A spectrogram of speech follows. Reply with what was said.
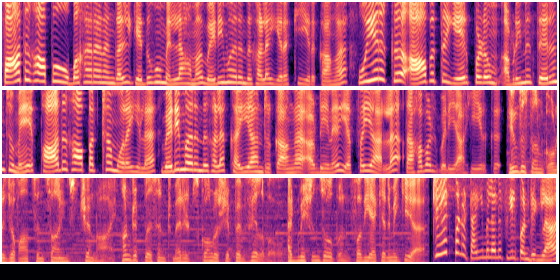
பாதுகாப்பு உபகரணங்கள் எதுவும் இல்லாம வெடிமருந்துகளை இறக்கி இருக்காங்க உயிருக்கு ஆபத்து ஏற்படும் அப்படின்னு தெரிஞ்சுமே பாதுகாப்பற்ற முறையில வெடிமருந்துகளை கையாண்டிருக்காங்க அப்படின்னு எஃப்ஐஆர்ல தகவல் வெளியாகி இருக்கு Hindustan College of Arts and Science, Chennai. 100% merit scholarship available. Admissions open for the academic year. Trade பண்ண டைம் இல்லைன்னு ஃபீல் பண்றீங்களா?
